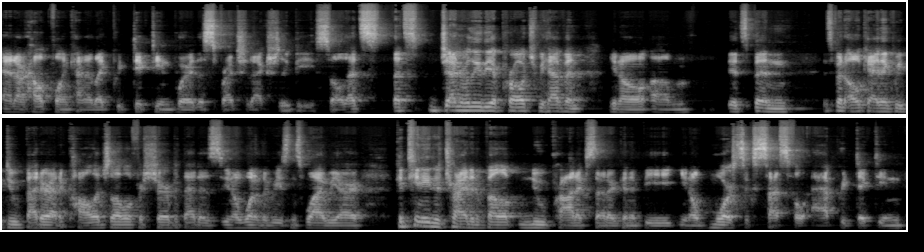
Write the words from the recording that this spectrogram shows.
and are helpful in kind of like predicting where the spread should actually be. So that's that's generally the approach. We haven't, you know, um, it's been it's been okay. I think we do better at a college level for sure, but that is you know one of the reasons why we are continuing to try to develop new products that are going to be you know more successful at predicting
